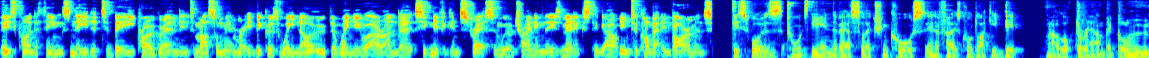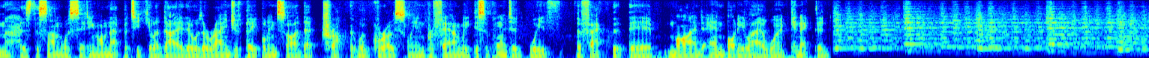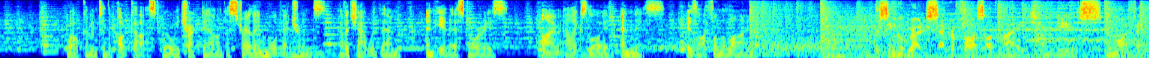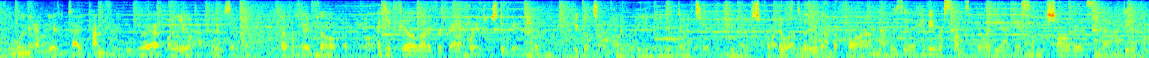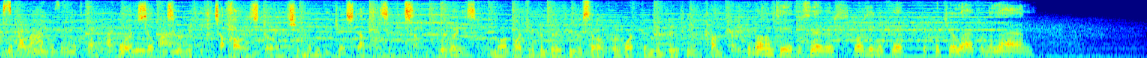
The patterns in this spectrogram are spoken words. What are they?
These kind of things needed to be programmed into muscle memory because we know that when you are under significant stress, and we were training these medics to go into combat environments. This was towards the end of our selection course in a phase called Lucky Dip. When I looked around the gloom as the sun was setting on that particular day, there was a range of people inside that truck that were grossly and profoundly disappointed with the fact that their mind and body layer weren't connected. Welcome to the podcast where we track down Australian war veterans, have a chat with them, and hear their stories. I'm Alex Lloyd, and this is Life on the Line. The single greatest sacrifice I've made is my family. We weren't out there to take country, we were out there to do something. That was our job. I did feel a lot of regret. Friends were still getting killed. It got to the point where, you know, you're going to funerals quite Do often. I lead under fire? And that was a heavy responsibility, I guess, on my shoulders that I didn't want to You screw have to up. be resilient to be able to cope War itself is horrific. It's a horror story. It should never be dressed up as if it's something glorious. Not what you can do for yourself, but what can you do for your country. The volunteer for service was in effect to put your life on the line.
